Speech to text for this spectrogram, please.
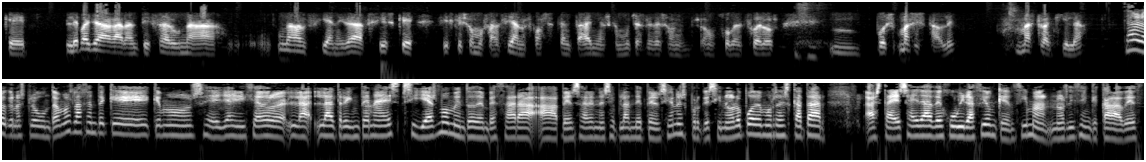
que le vaya a garantizar una, una ancianidad, si es que si es que somos ancianos con 70 años, que muchas veces son, son jovenzuelos, mm, pues más estable, más tranquila. Claro, lo que nos preguntamos la gente que, que hemos eh, ya iniciado la, treintena es si ya es momento de empezar a, pensar en ese plan de pensiones, porque si no lo podemos rescatar hasta esa edad de jubilación, que encima nos dicen que cada vez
